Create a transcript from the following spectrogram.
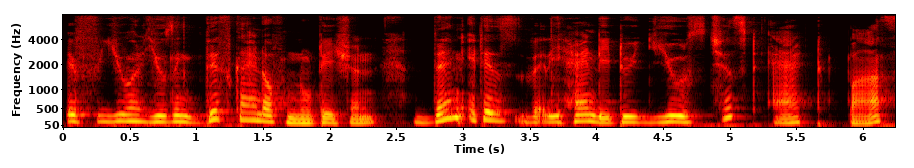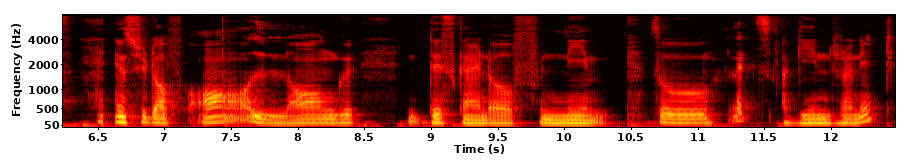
If you are using this kind of notation then it is very handy to use just at pass instead of all long this kind of name so let's again run it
